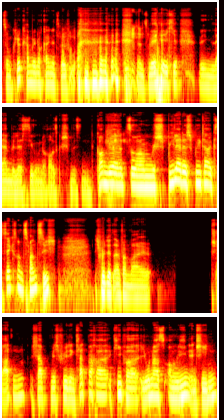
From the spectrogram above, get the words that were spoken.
Zum Glück haben wir noch keine 12 Uhr. Sonst wäre ich wegen Lärmbelästigung noch rausgeschmissen. Kommen wir zum Spieler des Spieltags 26. Ich würde jetzt einfach mal starten. Ich habe mich für den Gladbacher Keeper Jonas Omlin entschieden.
